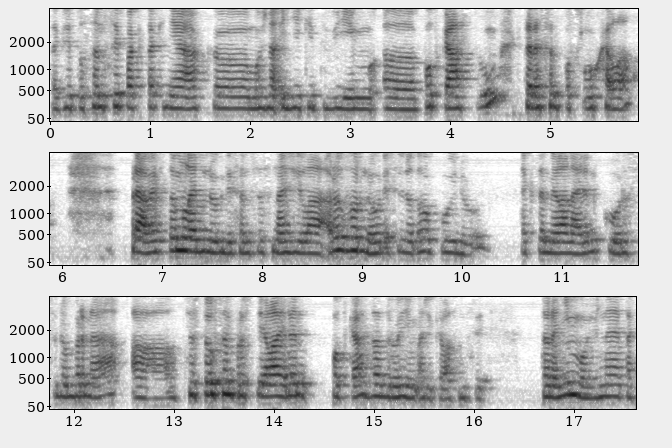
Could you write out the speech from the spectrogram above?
Takže to jsem si pak tak nějak, eh, možná i díky tvým eh, podcastům, které jsem poslouchala, právě v tom lednu, kdy jsem se snažila rozhodnout, jestli do toho půjdu, tak jsem měla na jeden kurz do Brna a cestou jsem prostě jela jeden podcast za druhým a říkala jsem si, to není možné, tak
